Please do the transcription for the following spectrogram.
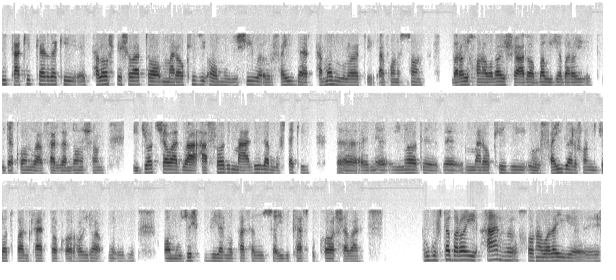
او تاکید کرده که تلاش بشود تا مراکز آموزشی و عرفی در تمام ولایات افغانستان برای خانواده شهدا به برای کودکان و فرزندانشان ایجاد شود و افراد معلول هم گفته که اینا مراکز عرفی برشان ایجاد خواهند کرد تا کارهایی را آموزش ببینند و پس از او صاحب کسب و کار شوند. او گفته برای هر خانواده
